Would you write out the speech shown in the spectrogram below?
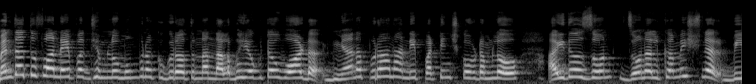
మెంతా తుఫాన్ నేపథ్యంలో ముంపునకు గురవుతున్న నలభై ఒకటో వార్డ్ జ్ఞాన పురాణాన్ని పట్టించుకోవడంలో ఐదో zone zonal commissioner B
